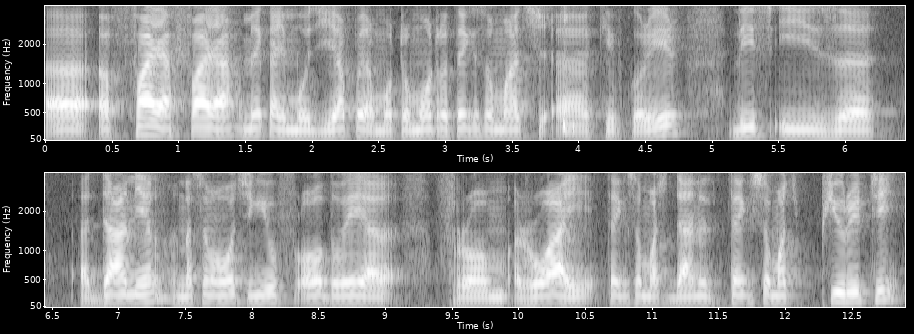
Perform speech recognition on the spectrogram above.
uh, a fire fire. Meka emoji hapo ya moto moto. Thank you so much uh, keep Korir. This is uh, uh, Daniel. Anasema watching you all the way uh, from Ruai. Thank you so much Daniel. Thank you so much Purity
